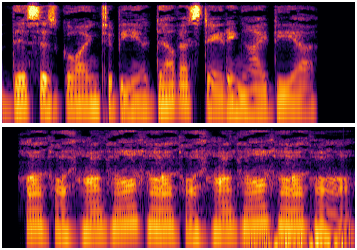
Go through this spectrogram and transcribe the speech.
This is going to be a devastating idea. Ha ha ha ha ha ha ha ha ha ha.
